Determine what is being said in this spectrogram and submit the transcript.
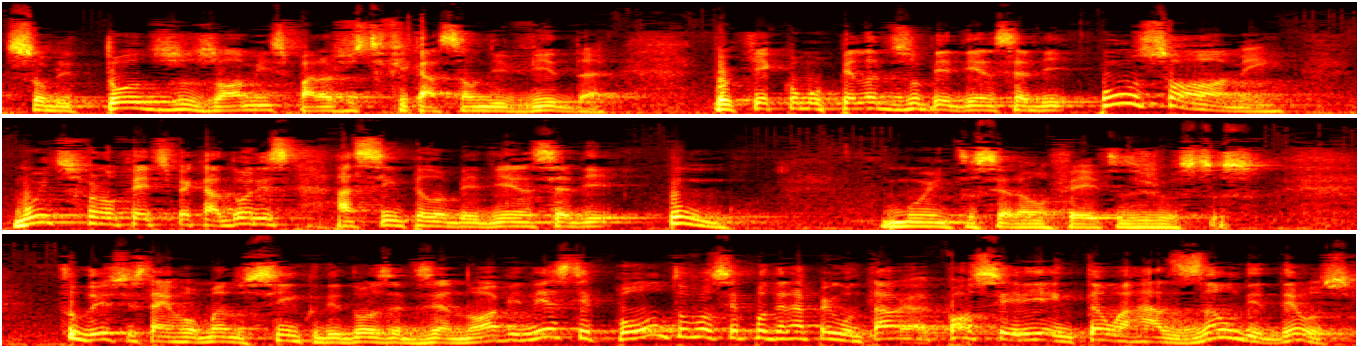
sobre todos os homens para a justificação de vida. Porque, como pela desobediência de um só homem, muitos foram feitos pecadores, assim pela obediência de um, muitos serão feitos justos. Tudo isso está em Romanos 5, de 12 a 19, e neste ponto você poderá perguntar qual seria então a razão de Deus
